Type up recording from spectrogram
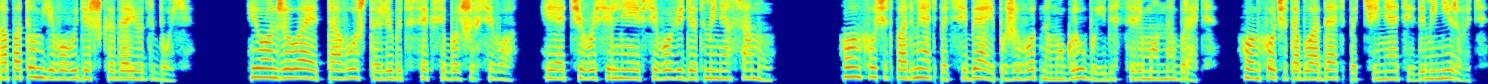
а потом его выдержка дает сбой. И он желает того, что любит в сексе больше всего, и от чего сильнее всего ведет меня саму. Он хочет подмять под себя и по-животному грубо и бесцеремонно брать. Он хочет обладать, подчинять и доминировать.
